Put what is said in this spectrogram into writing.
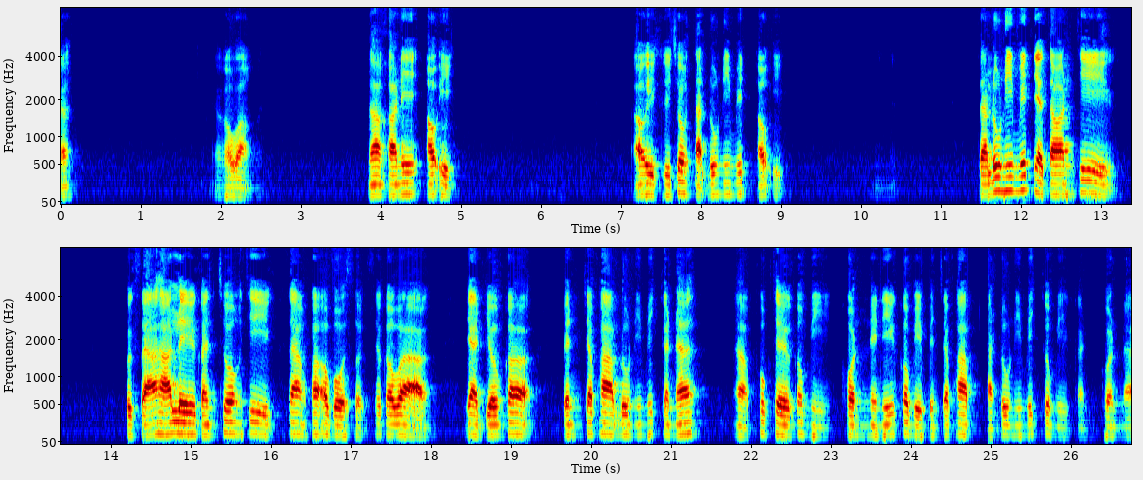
นะ แล้วก็ว่างนะคราวนี้เอาอีก เอาอีกคือช่วงตัดลูกนิมิต เอาอีก แต่ลูกนิมิตเนี่ยตอนที่ปรึกษาหาเลยกันช่วงที่สร้างพระอโบสถเชก็ว่าญาติโยมก็เป็นเจ้าภาพลูกนิมิตกันนะพวกเธอก็มีคนในนี้ก็มีเป็นเจ้าภาพตัดลูกนิมิตก็มีกันคนละ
